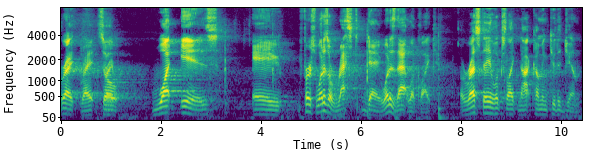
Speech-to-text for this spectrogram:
Right. right? So, what is a first? What is a rest day? What does that look like? A rest day looks like not coming to the gym.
